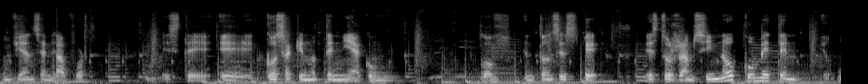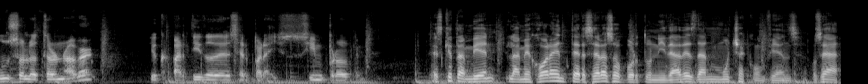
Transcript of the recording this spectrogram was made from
confianza en Stafford. Este, eh, cosa que no tenía con Goff. Entonces, eh, estos Rams, si no cometen un solo turnover, yo creo que el partido debe ser para ellos, sin problema. Es que también la mejora en terceras oportunidades dan mucha confianza. O sea,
